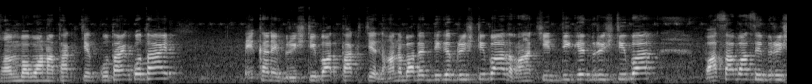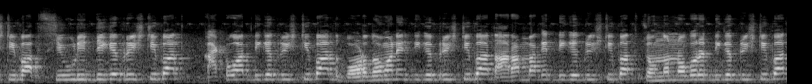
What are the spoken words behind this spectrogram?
সম্ভাবনা থাকছে কোথায় কোথায়? এখানে বৃষ্টিপাত থাকছে ধানবাদের দিকে বৃষ্টিপাত, রাঁচির দিকে বৃষ্টিপাত, পাশাপাশি বৃষ্টিপাত সিউড়ির দিকে বৃষ্টিপাত, কাটোয়ার দিকে বৃষ্টিপাত, বর্ধমানের দিকে বৃষ্টিপাত, আরামবাগের দিকে বৃষ্টিপাত, চন্দননগরের দিকে বৃষ্টিপাত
